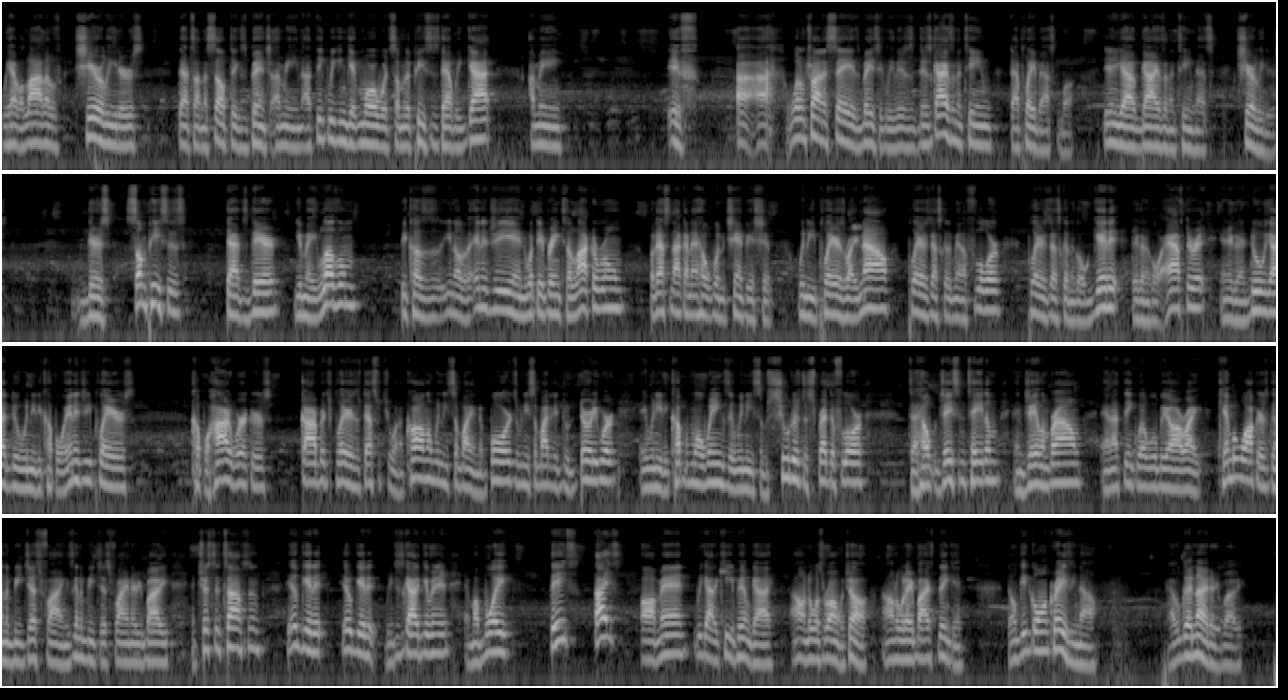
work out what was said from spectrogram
We have a lot of cheerleaders that's on the Celtics bench. I mean, I think we can get more with some of the pieces that we got. I mean, if uh, uh, what I'm trying to say is basically there's there's guys on the team that play basketball. Then you got guys on the team that's cheerleaders. There's some pieces that's there. You may love them because you know the energy and what they bring to the locker room, but that's not going to help win the championship. We need players right now, players that's going to be on the floor players that's going to go get it. They're going to go after it, and they're going to do what we got to do. We need a couple energy players, a couple hard workers, garbage players, if that's what you want to call them. We need somebody in the boards. We need somebody to do dirty work, and we need a couple more wings, and we need some shooters to spread the floor to help Jayson Tatum and Jaylen Brown. And I think well, we'll be all right. Kemba Walker is going to be just fine. He's going to be just fine, everybody. And Tristan Thompson, he'll get it. He'll get it. We just got to give it. And my boy, Theis, Dice, oh man, we got to keep him, guy. I don't know what's wrong with y'all. I don't know what everybody's thinking. Don't get going crazy now. Have a good night, everybody.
